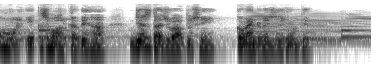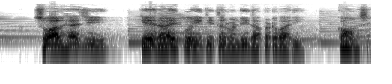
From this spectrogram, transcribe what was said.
ਹੁਣ ਇੱਕ ਸਵਾਲ ਕਰਦੇ ਹਾਂ, ਜਿਸ ਦਾ ਜਵਾਬ ਤੁਸੀਂ ਕਮੈਂਟ ਵਿੱਚ ਜ਼ਰੂਰ ਦਿਓ। ਸਵਾਲ ਹੈ ਜੀ ਕਿ ਰਾਏ ਭੋਈ ਦੀ ਤਲਵੰਡੀ ਦਾ ਪਟਵਾਰੀ ਕੌਣ ਸੀ?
